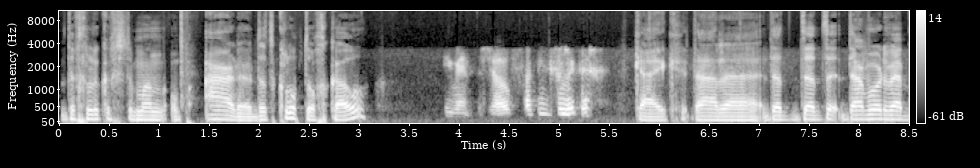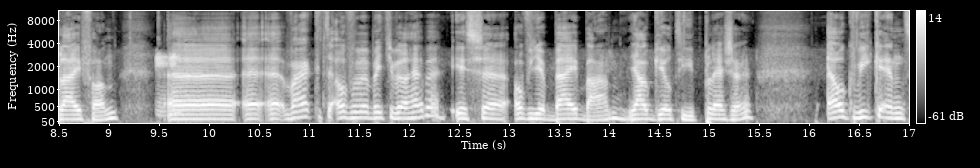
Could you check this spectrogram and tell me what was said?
de gelukkigste man op aarde. Dat klopt toch, Co? Gelukkig. Kijk, daar, eh, dat, dat, daar worden wij blij van. Eh, eh, waar ik het over een beetje wil hebben, is over je bijbaan, jouw guilty pleasure. Elk weekend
